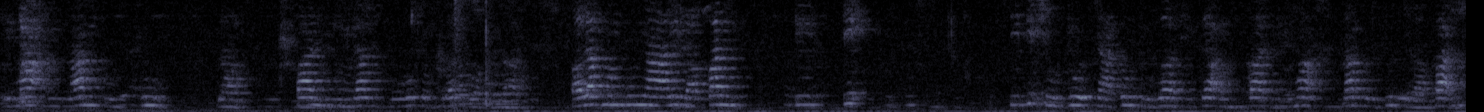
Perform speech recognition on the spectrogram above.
lima, enam, tujuh, delapan, sembilan, sepuluh, sebelas, dua belas. Balok mempunyai delapan titik sudut satu dua tiga empat lima enam tujuh delapan.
